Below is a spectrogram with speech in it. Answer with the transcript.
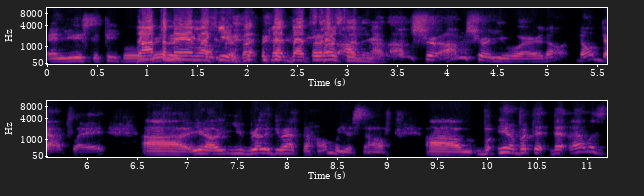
and used to people not really the man like you, but that, that's close to I'm, I'm, I'm, sure. I'm sure you were. Don't don't downplay it. Uh, you know, you really do have to humble yourself. Um, but you know, but the, the, that was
